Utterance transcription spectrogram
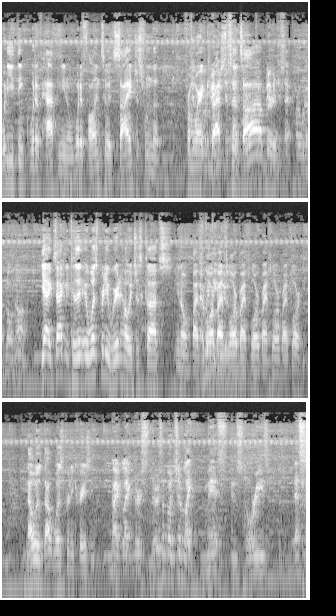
what do you think would have happened? You know, would it fall into its side just from the from where it crashed to the that part- top? Maybe Or? just that part would have blown up. Yeah, exactly. Because it, it was pretty weird how it just collapsed. You know, by floor Everything, by floor by floor by floor by floor. That was that was pretty crazy. Like like there's there's a bunch of like myths and stories. That's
